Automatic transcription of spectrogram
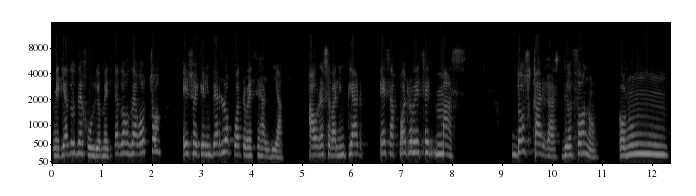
Mediados de julio, mediados de agosto, eso hay que limpiarlo cuatro veces al día. Ahora se va a limpiar esas cuatro veces más dos cargas de ozono con un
